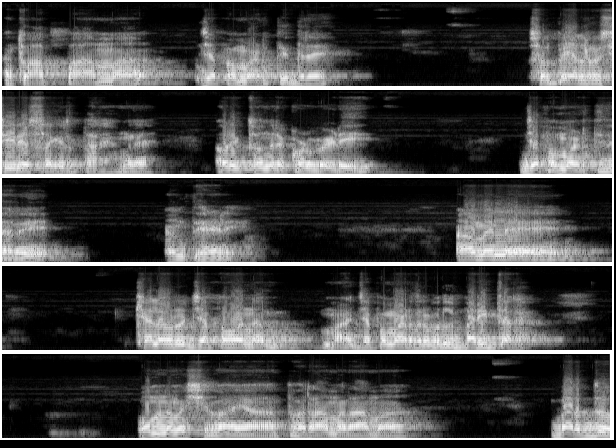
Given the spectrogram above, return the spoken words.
ಅಥವಾ ಅಪ್ಪ, ಅಮ್ಮ ಜಪ ಮಾಡ್ತಿದ್ರೆ ಸ್ವಲ್ಪ ಎಲ್ಲರೂ ಸೀರಿಯಸ್ ಆಗಿರ್ತಾರೆ. ಅಂದ್ರೆ ಅವ್ರಿಗೆ ತೊಂದರೆ ಕೊಡಬೇಡಿ, ಜಪ ಮಾಡ್ತಿದ್ದಾರೆ ಅಂತ ಹೇಳಿ. ಆಮೇಲೆ ಕೆಲವರು ಜಪವನ್ನ ಜಪ ಮಾಡಿದ್ರ ಬದಲು ಬರೀತಾರೆ. ಓಂ ನಮ ಶಿವಾಯ ಅಥವಾ ರಾಮ ರಾಮ ಬರೆದು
